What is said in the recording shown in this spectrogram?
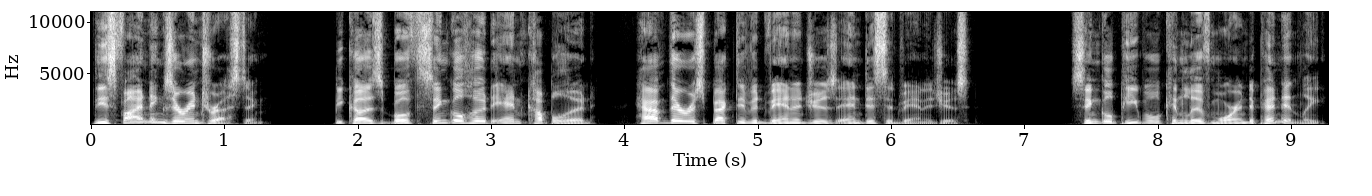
These findings are interesting because both singlehood and couplehood have their respective advantages and disadvantages. Single people can live more independently,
